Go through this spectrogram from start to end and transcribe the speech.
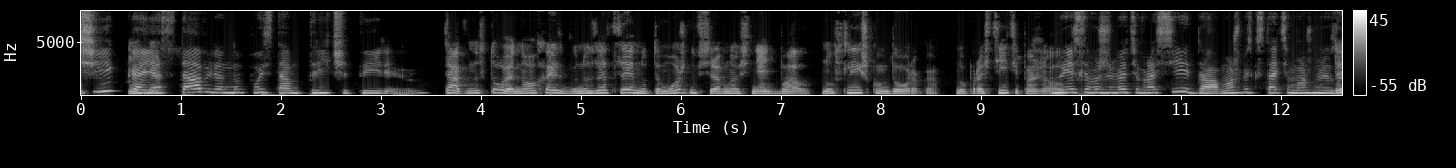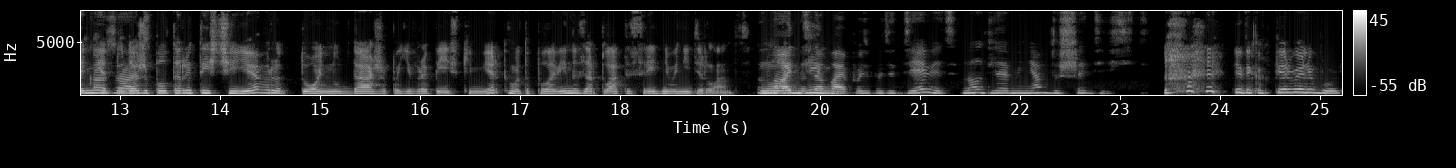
Чика я ставлю, ну, пусть там 3-4. Так, ну стой, ну а Хэсбу, ну за цену-то можно все равно снять балл. Ну слишком дорого. Ну простите, пожалуйста. Ну если вы живете в России, да. Может быть, кстати, можно ее да заказать. Да нет, ну даже полторы тысячи евро, Тонь, ну даже по европейским меркам это половина зарплаты среднего нидерландца. Ну Ладно, один. давай, пусть будет девять, но для меня в душе десять. Это как первая любовь.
